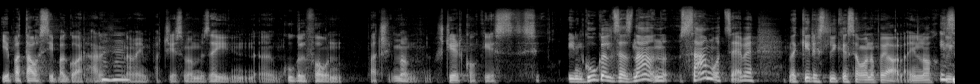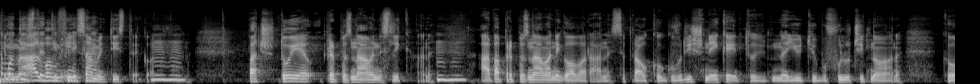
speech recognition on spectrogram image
je pa ta oseba gor. Uh -huh. vem, pa, če jaz imam zdaj eh, Google phone, pač imam štirko, ki je. In Google zazna n- sam od sebe, na kjer slike se ona pojavlja. In lahko In samo kliknem na album in samo tiste. Gor, uh -huh. Pač to je prepoznavanje slik, uh -huh. ali pa prepoznavanje govora. ne. Se pravi, ko govoriš nekaj, tudi na YouTubu, ful očitno, a ne, ko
